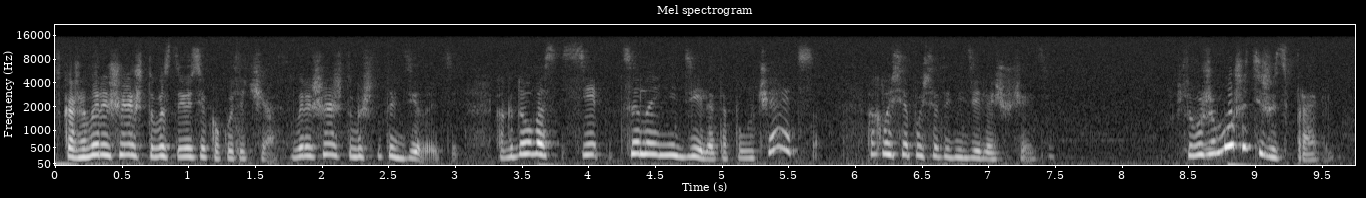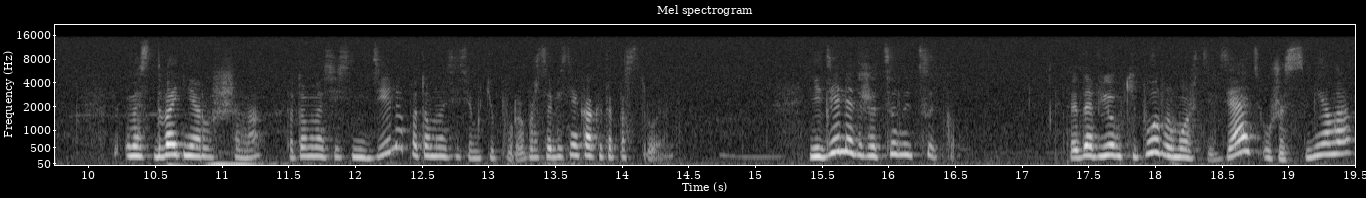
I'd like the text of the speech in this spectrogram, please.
Скажем, вы решили, что вы остаете в какой-то час, вы решили, что вы что-то делаете. Когда у вас се- целая неделя это получается, как вы себя после этой недели ощущаете? Что вы уже можете жить правильно? У нас два дня Рушана, потом у нас есть неделя, потом у нас есть Йом-Кипур. Я просто объясняю, как это построено. Неделя – это же целый цикл. Тогда в Йом-Кипур вы можете взять уже смело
